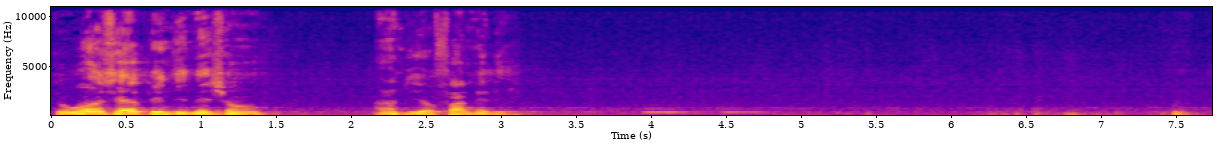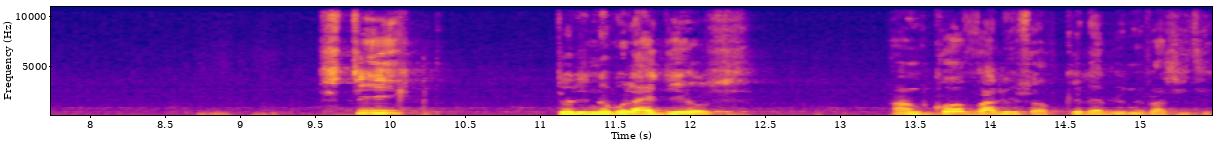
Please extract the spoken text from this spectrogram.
towards helping the nation and your family. Stick to the noble ideals and core values of Caleb University,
